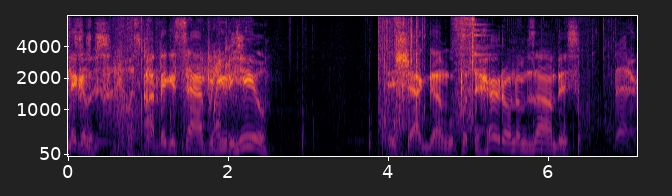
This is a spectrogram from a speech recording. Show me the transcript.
Nicholas, I think it's time for you to heal. This shotgun will put the hurt on them zombies. Better.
